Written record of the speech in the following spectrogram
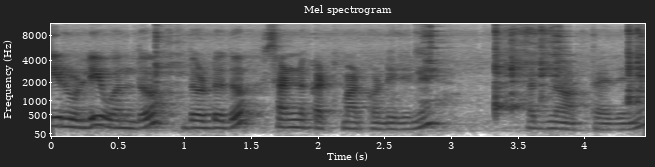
ಈರುಳ್ಳಿ ಒಂದು ದೊಡ್ಡದು ಸಣ್ಣ ಕಟ್ ಮಾಡ್ಕೊಂಡಿದ್ದೀನಿ. ಅದನ್ನು ಹಾಕ್ತಾಯಿದ್ದೀನಿ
